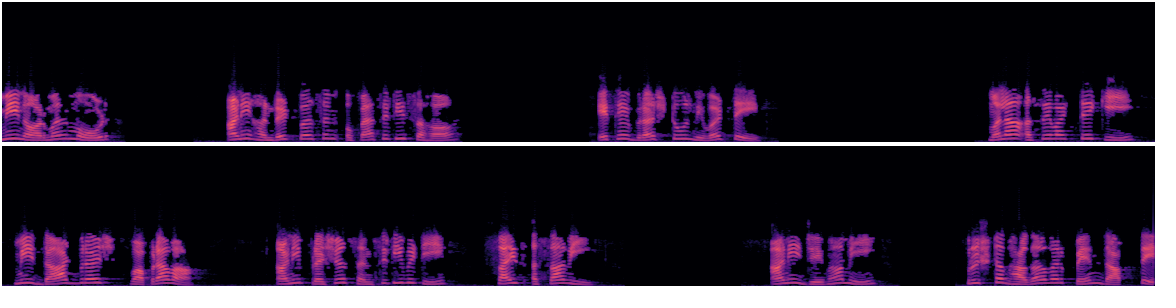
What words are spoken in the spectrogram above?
मी नॉर्मल मोड आणि 100% ओपॅसिटी सह येथे ब्रश टूल निवडते. मला असे वाटते की मी दाट ब्रश वापरावा आणि प्रेशर सेन्सिटिव्हिटी साइज़ असावी. आणि जेव्हा मी पृष्ठभागावर पेन दाबते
